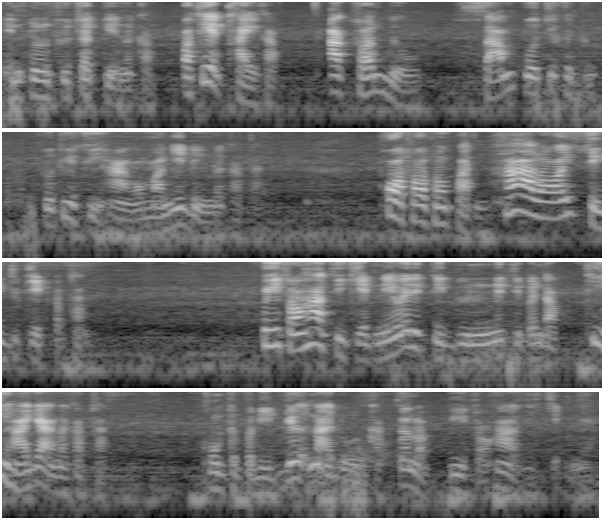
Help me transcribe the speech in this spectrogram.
เห็นตัวสือชัดเจนนะครับ ประเทศไทยครับ อักษรเบลสามตัวที่กระจุกตัวที่สี่ห่างออกมานิดหนึ่งนะครับท่านพศสองพันห้าร้อยสี่สิบเจ็ดครับท่านปีสองห้าสี่เจ็ดนี้ไม่ได้ติดอยู่หนึ่งในสิบอันดับที่หายากนะครับท่านคงจะประดิษฐ์เยอะน่าดูครับสำหรับปีสองห้าสี่เจ็ดเนี่ย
